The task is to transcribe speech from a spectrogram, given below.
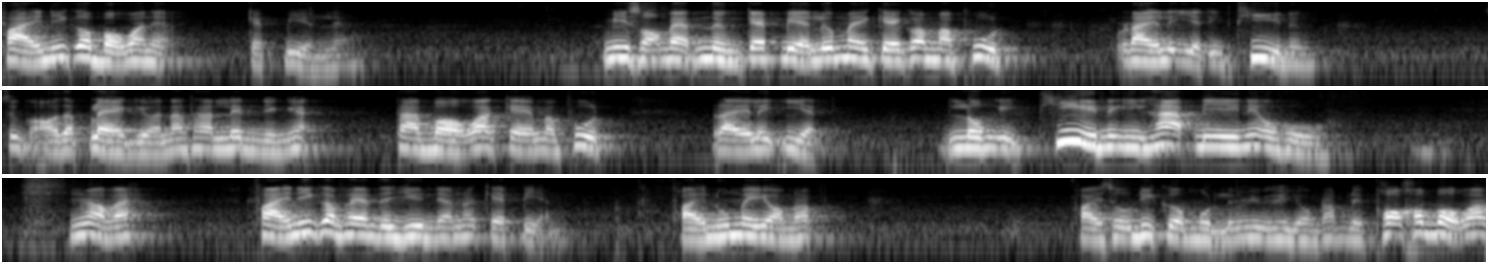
ฝ่ายนี้ก็บอกว่าเนี่ยแกเปลี่ยนแล้ว มีสองแบบหนึ่งแกเปลี่ยนหรือไม่แกก็มาพูดรายละเอียดอีกที่หนึ่ง ซึ่งออกจะแปลกอยู่นะถ้าเล่นอย่างเงี้ยถ้าบอกว่าแกมาพูดรายละเอียด ลงอีกที่หนึ่งอีกห้าปีเนี่ยโอ้โหนึกออกไหมฝ่ายนี้ก็พยายามจะยืนยันว่าแกเปลี่ยน ฝ่ายนู้นไม่ยอมรับ ฝ่ายซาอุดีเกือบหมดเลยไม่มีใครยอมรับเลย เพราะเขาบอกว่า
